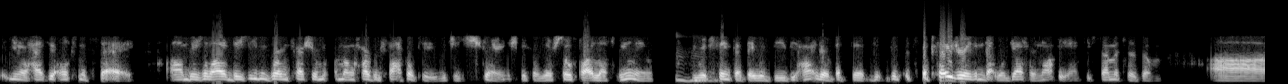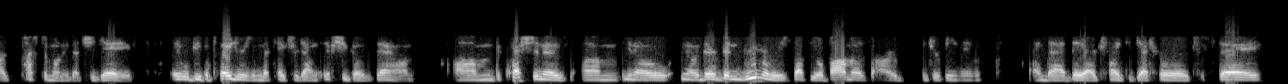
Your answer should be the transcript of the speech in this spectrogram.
you know, has the ultimate say. Um, there's a lot of there's even growing pressure among Harvard faculty, which is strange because they're so far left leaning. Mm-hmm. You would think that they would be behind her, but the, the, it's the plagiarism that will get her, not the anti-Semitism uh, testimony that she gave. It will be the plagiarism that takes her down if she goes down. Um, the question is, um, you know, you know, there have been rumors that the Obamas are intervening and that they are trying to get her to stay.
